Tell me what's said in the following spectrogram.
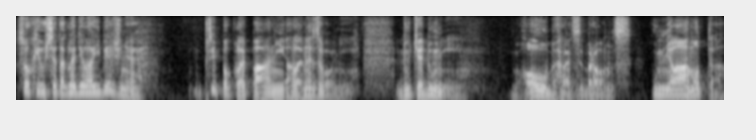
Sochy už se takhle dělají běžně. Při poklepání ale nezvoní. Dutě duní. Houbhle z bronz. Umělá hmota.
